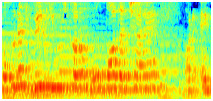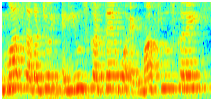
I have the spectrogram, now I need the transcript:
कोकोनट मिल्क यूज़ करो, वो बहुत अच्छा है। और एग मास्क अगर जो एग यूज़ करते हैं, वो एग मास्क यूज़ करें।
